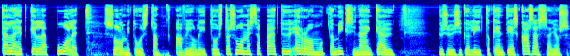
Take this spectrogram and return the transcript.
Tällä hetkellä puolet solmituista avioliitoista Suomessa päätyy eroon, mutta miksi näin käy? Pysyisikö liitto kenties kasassa, jos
